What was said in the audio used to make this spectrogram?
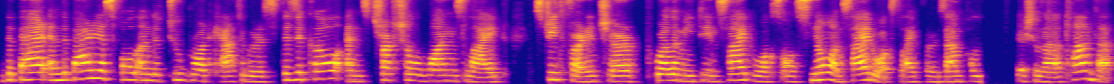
The bar- and the barriers fall under two broad categories physical and structural ones like street furniture, poorly maintained sidewalks, or snow on sidewalks, like, for example, especially in Atlanta,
